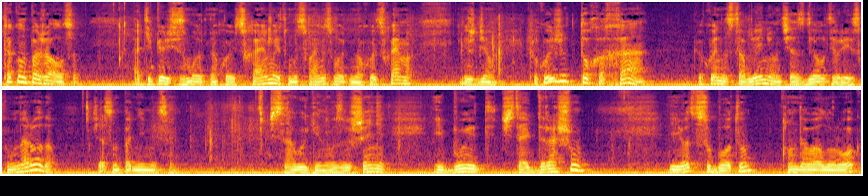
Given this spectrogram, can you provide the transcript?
Так он пожаловался. А теперь, если смотрит на Хайма, это мы с вами смотрим на Хайма и ждем. Какой же тохаха какое наставление он сейчас сделает еврейскому народу. Сейчас он поднимется в синагоге на возвышение и будет читать Драшу. И вот в субботу он давал урок,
